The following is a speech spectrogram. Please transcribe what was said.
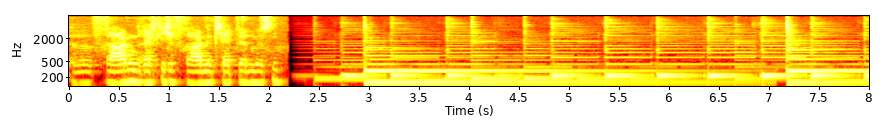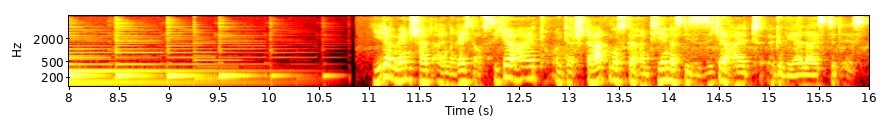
äh, Fragen, rechtliche Fragen geklärt werden müssen. Jeder Mensch hat ein Recht auf Sicherheit und der Staat muss garantieren, dass diese Sicherheit äh, gewährleistet ist.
